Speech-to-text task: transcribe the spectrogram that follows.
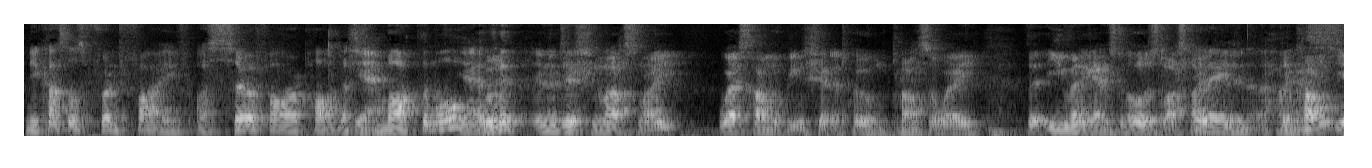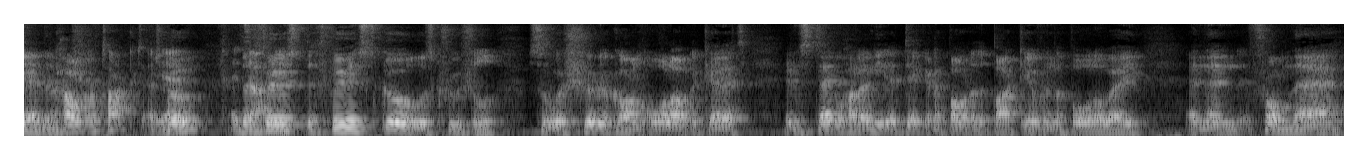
Newcastle's front five are so far apart. Let's Yeah. just mark them all. Yeah. Well, in addition, last night West Ham have been shit at home, class away. That even against us last night, Played the, into the the hands count, so yeah, the much. counter attacked at Yeah, home. The first, the first goal was crucial, so we should have gone all out to get it. Instead, we had Anita dicking about at the ball at the back, giving the ball away, and then from there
